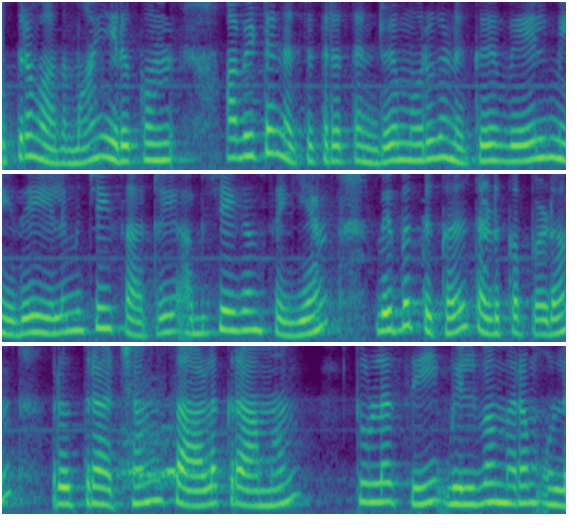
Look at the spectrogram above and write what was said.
உத்தரவாதமாக இருக்கும். அவிட்ட நட்சத்திரத்தன்று முருகனுக்கு வேல் மீது எலுமிச்சை சாற்றி அபிஷேகம் செய்ய விபத்துக்கள் தடுக்கப்படும். ருத்ராட்சம் சாலக்கிராமம் துளசி வில்வமரம் உள்ள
